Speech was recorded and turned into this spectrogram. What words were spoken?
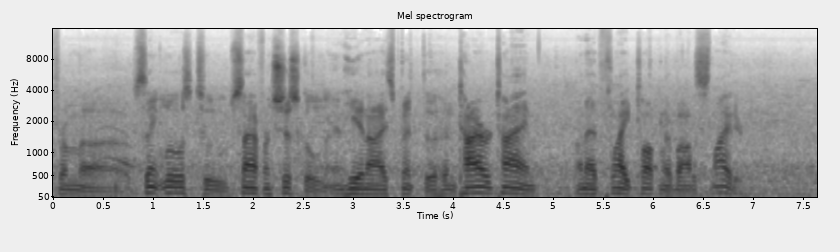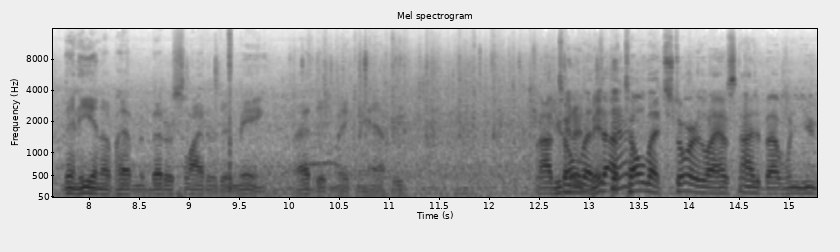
from uh, St. Louis to San Francisco, and he and I spent the entire time on that flight talking about a slider. Then he ended up having a better slider than me. That didn't make me happy. I told gonna that, I told that story last night about when you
